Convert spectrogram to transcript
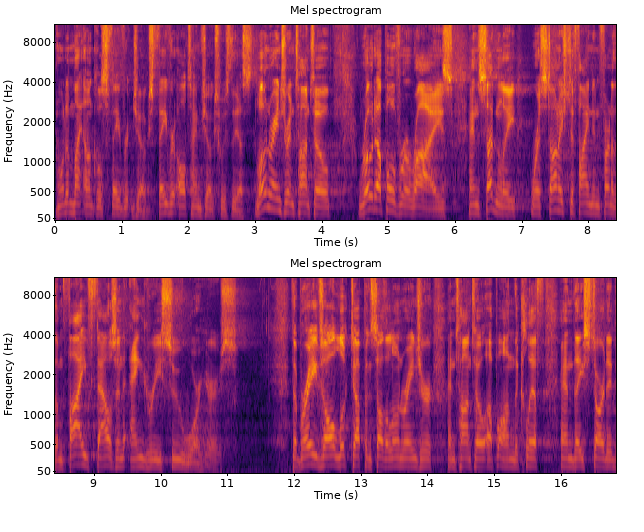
One of my uncle's favorite jokes, favorite all time jokes, was this Lone Ranger and Tonto rode up over a rise and suddenly were astonished to find in front of them 5,000 angry Sioux warriors. The braves all looked up and saw the Lone Ranger and Tonto up on the cliff, and they started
